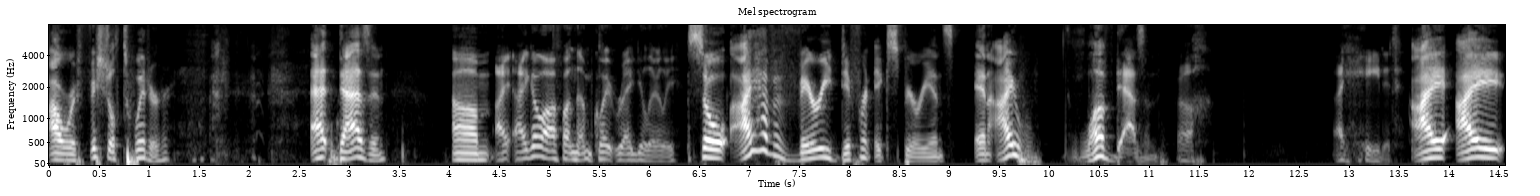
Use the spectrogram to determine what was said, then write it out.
our official Twitter at Dazn. Um, I, I go off on them quite regularly. so I have a very different experience, and I love Dazn. Ugh, I hate it. I I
